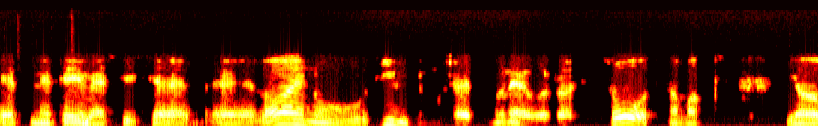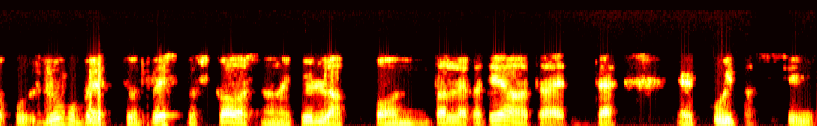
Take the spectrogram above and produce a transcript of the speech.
et me teeme siis laenutingimused mõnevõrra soodsamaks, ja lugupeetud vestluskaaslane, küllap on talle ka teada, et, et kuidas siis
